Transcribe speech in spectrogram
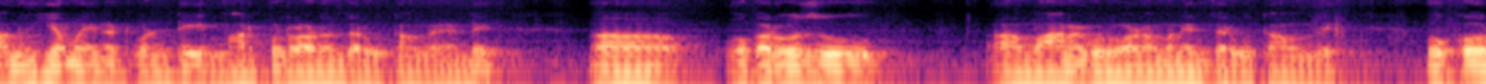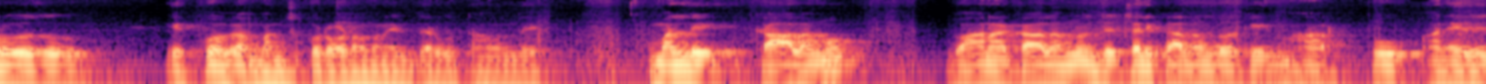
అనూహ్యమైనటువంటి మార్పులు రావడం జరుగుతూ ఉన్నాయండి. ఒకరోజు వాన కురవడం అనేది జరుగుతూ ఉంది. ఒక్కో రోజు ఎక్కువగా మంచు కురవడం అనేది జరుగుతూ ఉంది. మళ్ళీ కాలము వానాకాలం నుంచి చలికాలంలోకి మార్పు అనేది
